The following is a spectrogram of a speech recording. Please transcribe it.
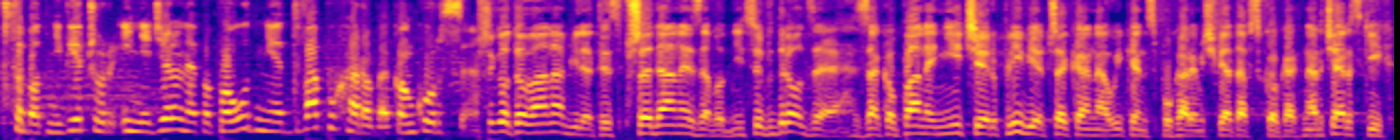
W sobotni wieczór i niedzielne popołudnie dwa pucharowe konkursy. Przygotowana, bilety sprzedane, zawodnicy w drodze. Zakopane niecierpliwie czeka na weekend z Pucharem Świata w skokach narciarskich.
